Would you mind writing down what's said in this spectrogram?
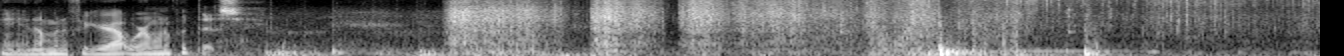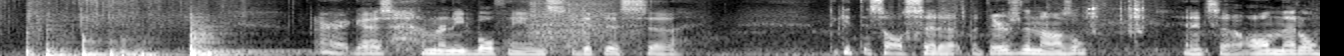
And I'm going to figure out where I'm to put this right, guys, I'm gonna need both hands to get this uh, to get this all set up. But there's the nozzle, and it's uh, all metal.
